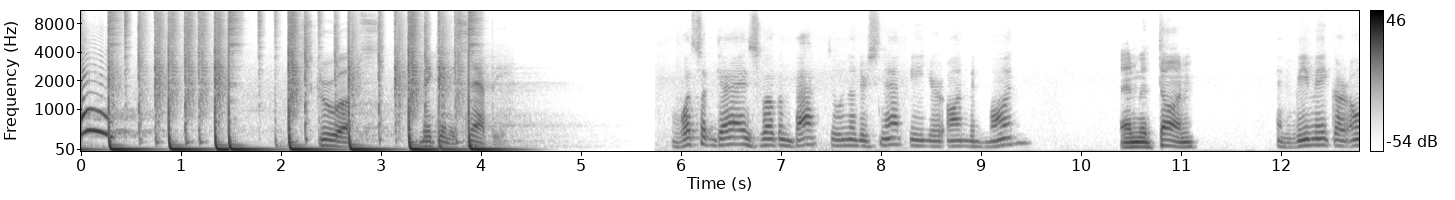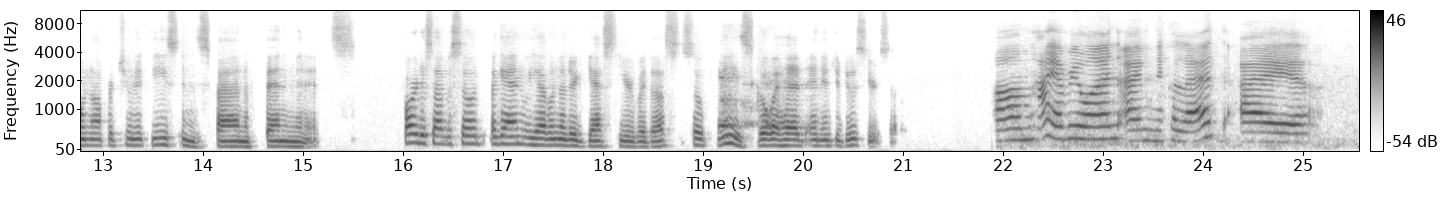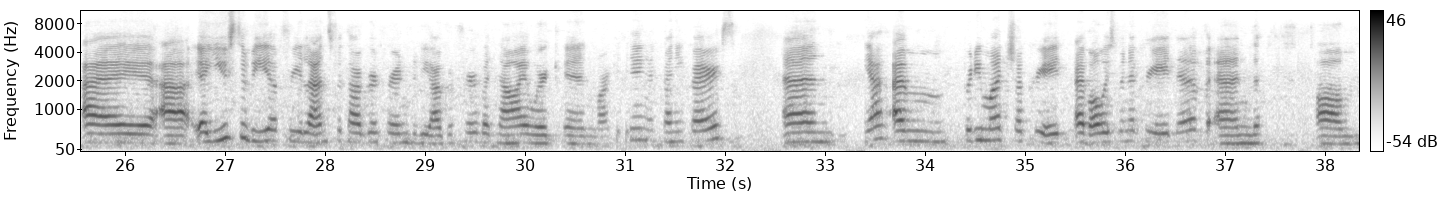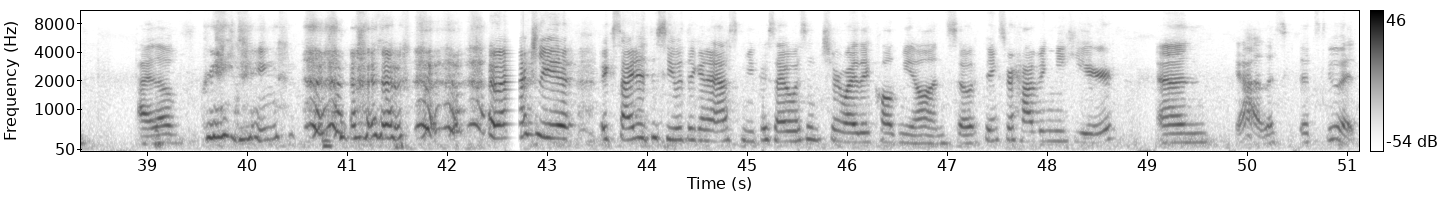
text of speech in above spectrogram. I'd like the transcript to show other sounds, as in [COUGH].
Woo! Screw ups, making it snappy. What's up, guys? Welcome back to another Snappy. You're on with Mon, And with Don, and we make our own opportunities in the span of 10 minutes. For this episode, again, we have another guest here with us. So please go ahead and introduce yourself. Um, hi everyone, I'm Nicolette. I I uh, I used to be a freelance photographer and videographer, but now I work in marketing at Penny Fairs. And yeah, I'm pretty much a create. I've always been a creative, and um, I love [LAUGHS] creating. [LAUGHS] I'm actually excited to see what they're gonna ask me because I wasn't sure why they called me on. So thanks for having me here, and yeah, let's let's do it.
